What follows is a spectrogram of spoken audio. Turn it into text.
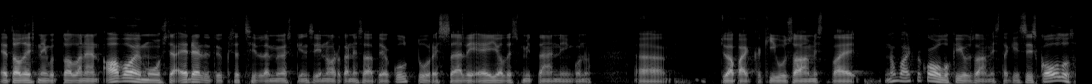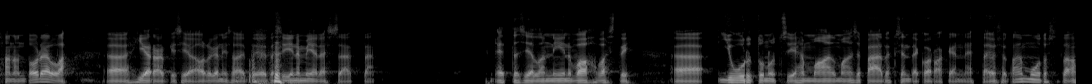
Että olisi niinku tollainen avoimuus ja edellytykset sille myöskin siinä organisaatiokulttuurissa, eli ei olisi mitään niinku, ää, työpaikkakiusaamista tai no vaikka koulukiusaamistakin. Siis kouluthan on todella ää, hierarkisia organisaatioita siinä mielessä, että, että siellä on niin vahvasti ää, juurtunut siihen maailmaan se päätöksentekorakenne, että jos jotain muutosta,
